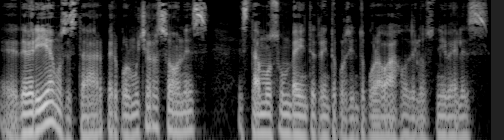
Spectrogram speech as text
Eh, deberíamos estar, pero por muchas razones estamos un 20-30% por abajo de los niveles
